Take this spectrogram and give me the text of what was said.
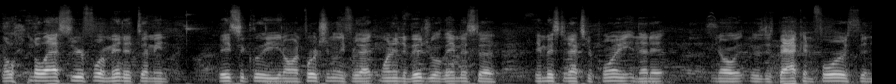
the, the last three or four minutes. I mean, basically, you know, unfortunately for that one individual, they missed a they missed an extra point, and then it you know it was just back and forth, and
